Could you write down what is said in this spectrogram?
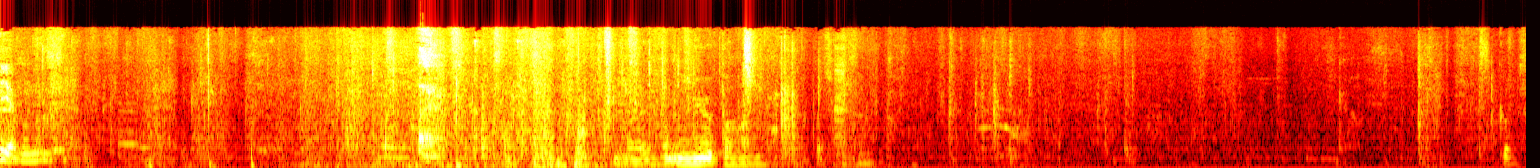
Ya maman. Mieux pas. Comme ça.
